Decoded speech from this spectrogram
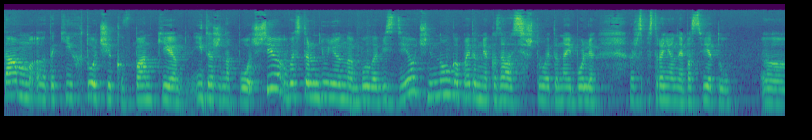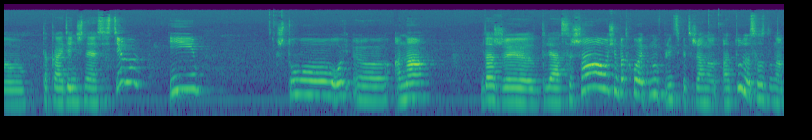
там э, таких точек в банке и даже на почте Western Union было везде очень много, поэтому мне казалось, что это наиболее распространенная по свету э, такая денежная система, и что э, она даже для США очень подходит, ну, в принципе, это же оно оттуда создано.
